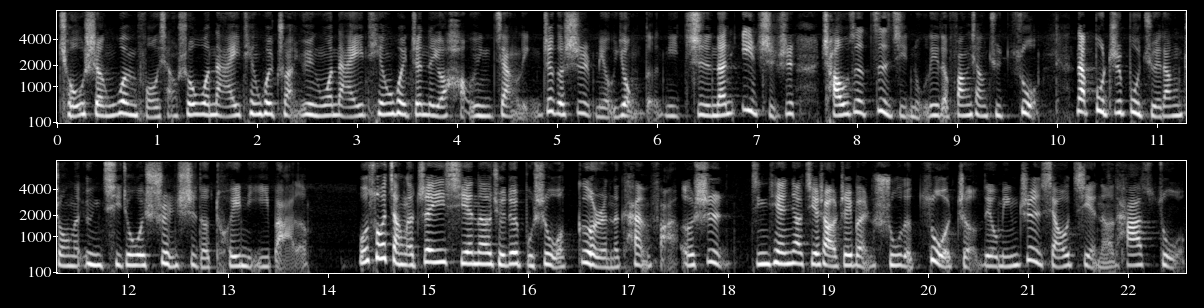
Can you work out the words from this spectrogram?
求神问佛，想说我哪一天会转运，我哪一天会真的有好运降临，这个是没有用的。你只能一直是朝着自己努力的方向去做，那不知不觉当中呢，运气就会顺势的推你一把了。我所讲的这一些呢，绝对不是我个人的看法，而是今天要介绍这本书的作者柳明志小姐呢，她所。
